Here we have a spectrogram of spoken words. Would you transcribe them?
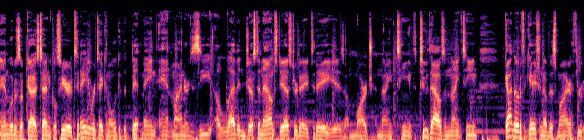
And what is up guys, Technicals here. Today we're taking a look at the Bitmain Antminer Z11 just announced yesterday. Today is March 19th, 2019. Got notification of this miner through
